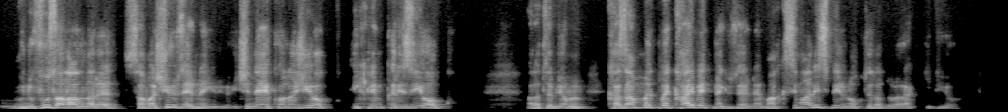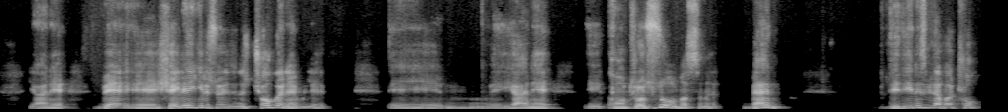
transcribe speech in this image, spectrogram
nüfus alanları savaşı üzerine yürüyor. İçinde ekoloji yok, iklim krizi yok, Anlatabiliyor muyum? Kazanmak ve kaybetmek üzerine maksimalist bir noktada durarak gidiyor. Yani ve e, şeyle ilgili söylediğiniz çok önemli. E, yani e, kontrolsüz olmasını ben dediğiniz bir defa çok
